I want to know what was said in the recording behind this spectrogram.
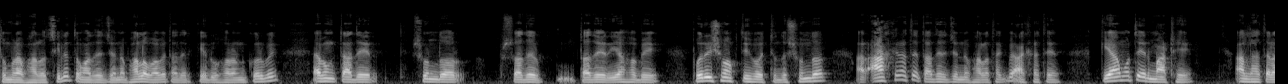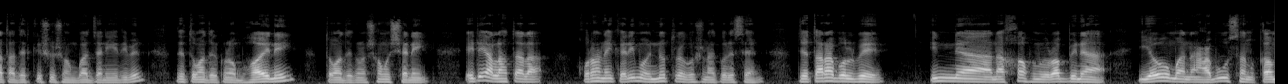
তোমরা ভালো ছিলে, তোমাদের জন্য ভালোভাবে তাদেরকে রুহরণ করবে এবং তাদের সুন্দর, তাদের তাদের ইয়া হবে, পরিসমাপ্তি হবে অত্যন্ত সুন্দর। আর আখরাতে তাদের জন্য ভালো থাকবে। আখরাতের কেয়ামতের মাঠে আল্লাহ তালা তাদেরকে সুসংবাদ জানিয়ে দিবেন যে, তোমাদের কোনো ভয় নেই, তোমাদের কোনো সমস্যা নেই। এটাই আল্লাহ তালা কোরআনে করিম অন্যত্র ঘোষণা করেছেন যে, তারা বলবে, ইন্না না খফমি রব্বিনা ইয়ৌমান আবুসান কম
